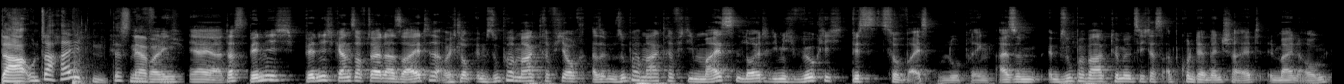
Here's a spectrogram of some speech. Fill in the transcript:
da unterhalten. Das nervt Ja, mich. ja, ja, das bin ich, bin ich ganz auf deiner Seite, aber ich glaube, im Supermarkt treffe ich auch, also im Supermarkt treffe ich die meisten Leute, die mich wirklich bis zur Weißglut bringen. Also im, im Supermarkt tümmelt sich das Abgrund der Menschheit, in meinen Augen.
